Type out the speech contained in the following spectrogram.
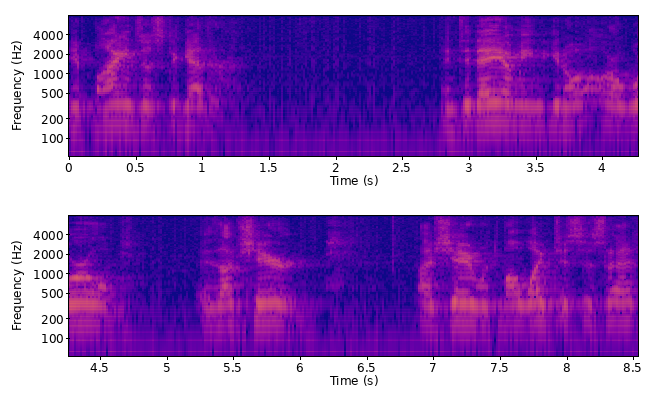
It binds us together. And today, I mean, you know, our world, as I've shared, I shared with my wife just this last,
